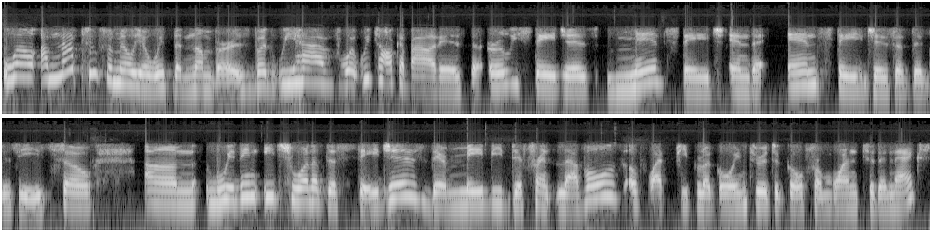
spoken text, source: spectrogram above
Well, I'm not too familiar with the numbers, but we have what we talk about is the early stages, mid stage, and the end stages of the disease. So, um, within each one of the stages, there may be different levels of what people are going through to go from one to the next.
